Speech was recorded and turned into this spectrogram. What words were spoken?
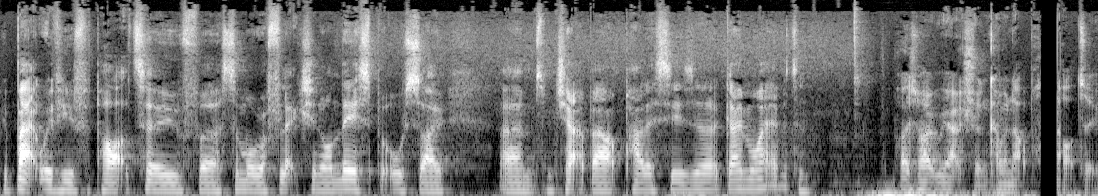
be back with you for part two for some more reflection on this, but also um, some chat about Palace's uh, game away at Everton. Post match reaction coming up, part two.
